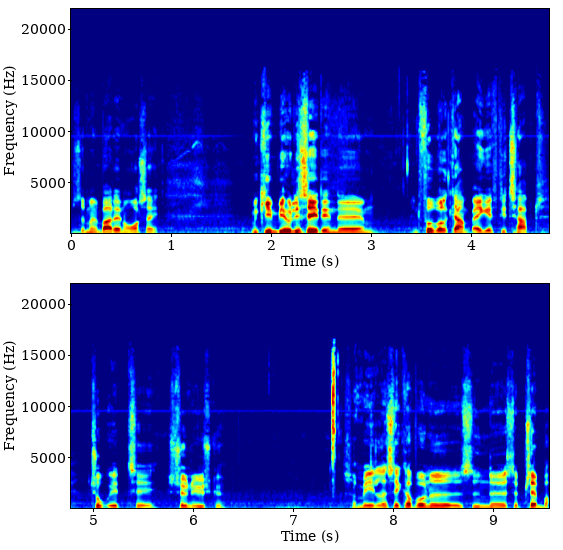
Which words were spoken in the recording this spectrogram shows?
simpelthen bare den årsag. Men Kim, vi har jo lige set en, øh, en fodboldkamp. AGF de tabt 2-1 til Sønderjyske, som ellers ikke har vundet siden øh, september.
